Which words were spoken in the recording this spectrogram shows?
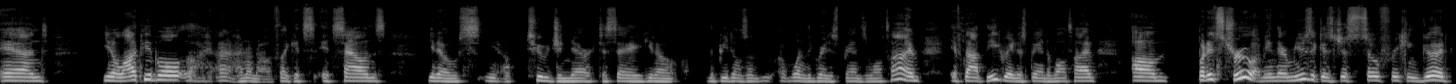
and you know a lot of people I, I, don't know if like it's it sounds you know you know too generic to say you know the Beatles are one of the greatest bands of all time, if not the greatest band of all time. Um, but it's true. I mean, their music is just so freaking good,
